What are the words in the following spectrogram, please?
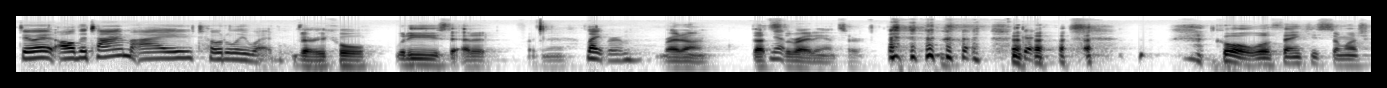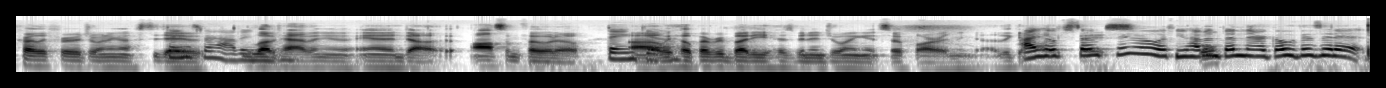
do it all the time, I totally would. very cool. What do you use to edit? If I can ask? Lightroom. Right on. That's Yep. the right answer. Good. Cool. Well, thank you so much, Carly, for joining us today. Thanks for having Loved me. having you, and uh, awesome photo. Thank Uh, you. We hope everybody has been enjoying it so far in the uh, the I gallery hope so too. If you haven't Cool. been there, go visit it.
